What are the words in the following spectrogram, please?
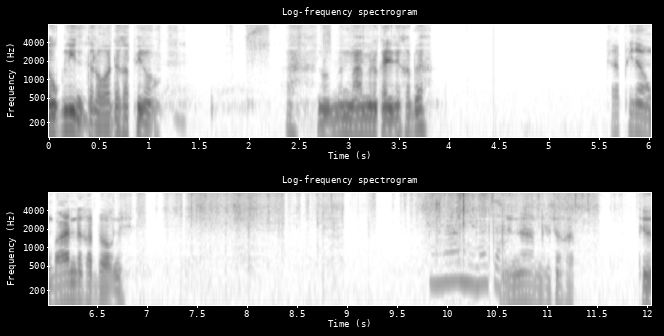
ตกลิ้นตลอดนะครับ พี่น้องอะหลุนมันมาเป็นกันอีกนะครับเด้อครับพี่น้องบ้านนะครับดอกนี่ งามอยู่เนาะ จ้ะยังงามอยู่นะครับ ถือ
